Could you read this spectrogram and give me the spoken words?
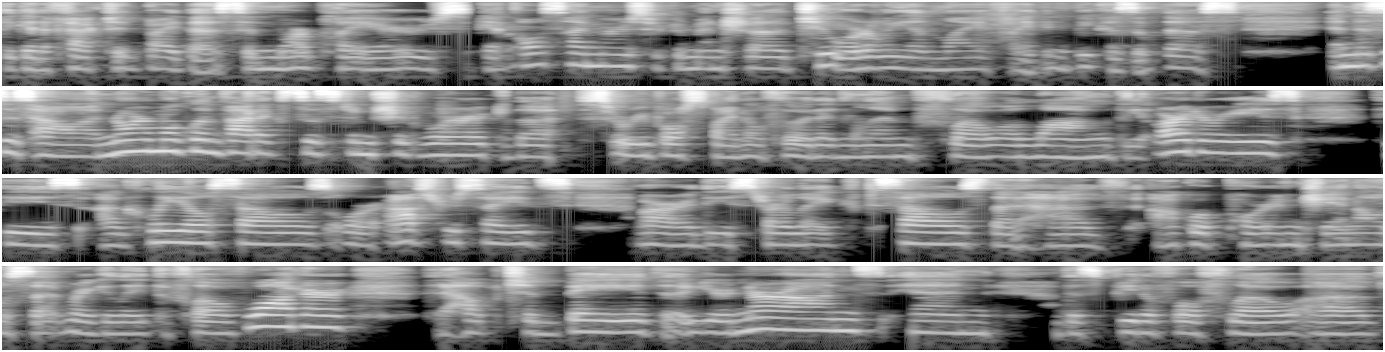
they get affected by this and more players get alzheimer's or dementia too early in life i think because of this and this is how a normal lymphatic system should work. The cerebral spinal fluid and lymph flow along the arteries. These uh, glial cells or astrocytes are these star-like cells that have aquaporin channels that regulate the flow of water, that help to bathe your neurons in this beautiful flow of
